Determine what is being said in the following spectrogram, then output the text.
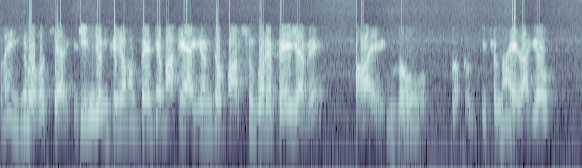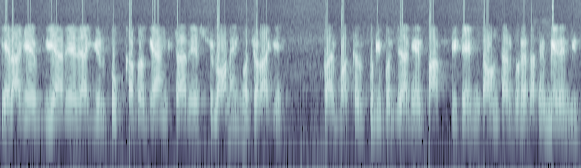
মানে এইগুলো হচ্ছে আর কি। তিনজনকে যখন পেয়েছে, বাকি একজনকেও পার্সু করে পেয়ে যাবে। হয়, এগুলো কিছু না। এর আগেও, এর আগে বিহারের একজন কুখ্যাত গ্যাংস্টার এসেছিল অনেক বছর আগে। প্রায় বছর কুড়ি পঁচিশ আগে পার্ক স্ট্রিটে এনকাউন্টার করে তাকে মেরে দিল।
